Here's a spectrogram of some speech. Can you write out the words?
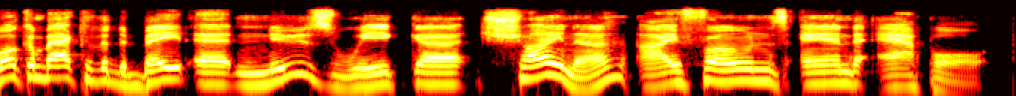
Welcome back to the debate at Newsweek. Uh, China, iPhones, and Apple.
